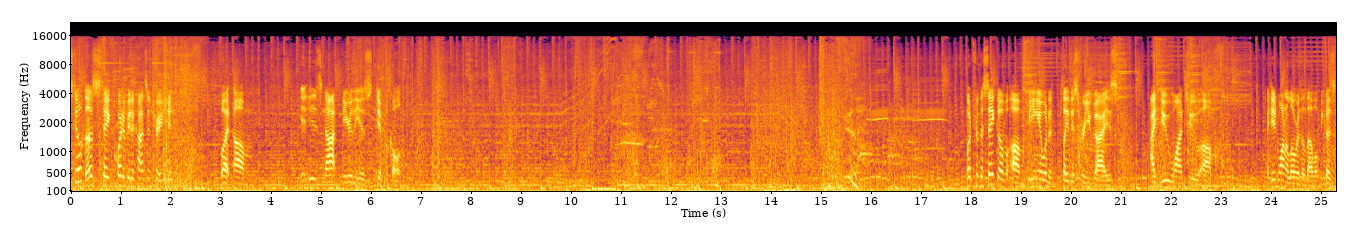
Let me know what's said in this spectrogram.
Still does take quite a bit of concentration, but um, it is not nearly as difficult. But for the sake of um, being able to play this for you guys, I do want to, um, I did want to lower the level because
